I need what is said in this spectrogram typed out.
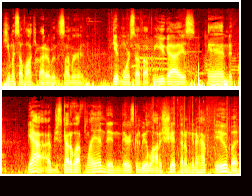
keep myself occupied over the summer and get more stuff out for you guys. And yeah, I've just got a lot planned, and there's gonna be a lot of shit that I'm gonna have to do. But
